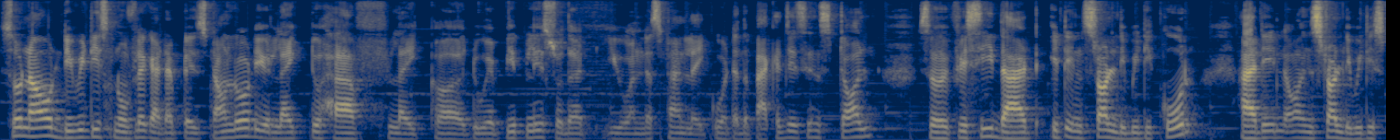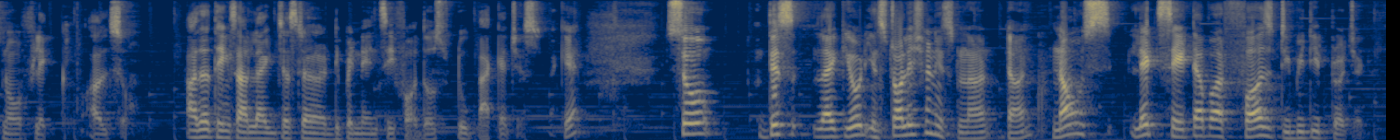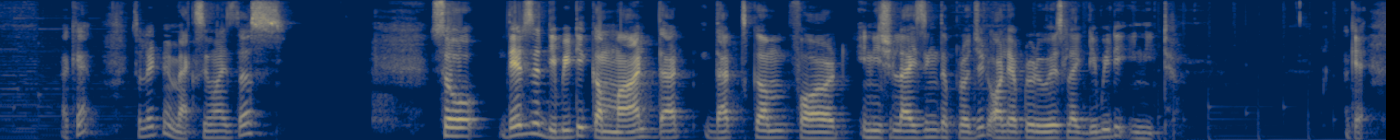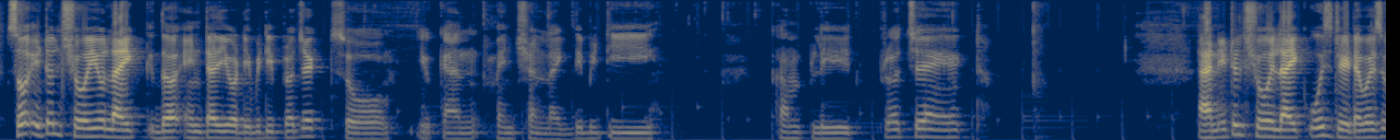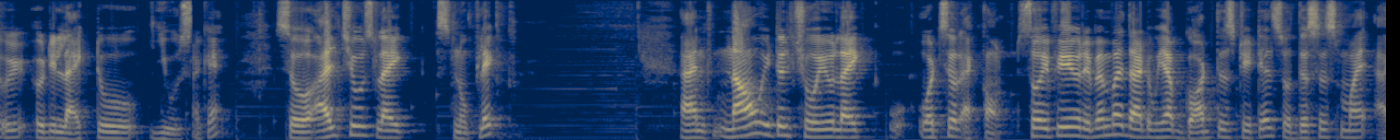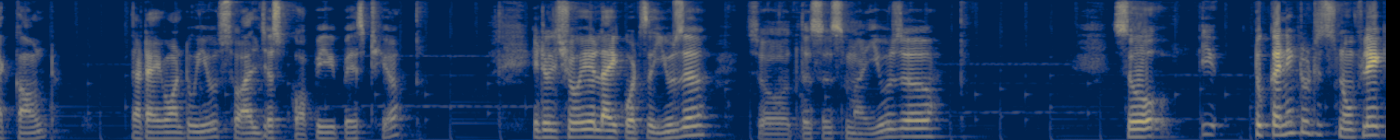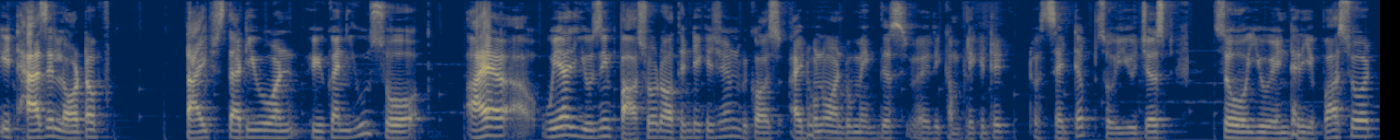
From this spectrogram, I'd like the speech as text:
so now dbt snowflake adapter is download. You like to have like uh, do a pip list so that you understand like what are the packages installed. So if you see that it installed dbt core and it installed dbt snowflake also. Other things are like just a dependency for those two packages okay? So this like your installation is not done. Now let's set up our first dbt project okay so let me maximize this. So there's a dbt command that that's come for initializing the project. All you have to do is like dbt init. Okay. So it will show you like the enter your dbt project. So you can mention like dbt complete project. And it will show like which database would you like to use. Okay so i'll choose like snowflake. And now it will show you like what's your account. So if you remember that we have got this detail so this is my account that i want to use. So i'll just copy paste here. It will show you like what's the user. So this is my user. So to connect to snowflake it has a lot of types that you want you can use. So i uh, we are using password authentication because i don't want to make this very complicated setup. So you just so you enter your password.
